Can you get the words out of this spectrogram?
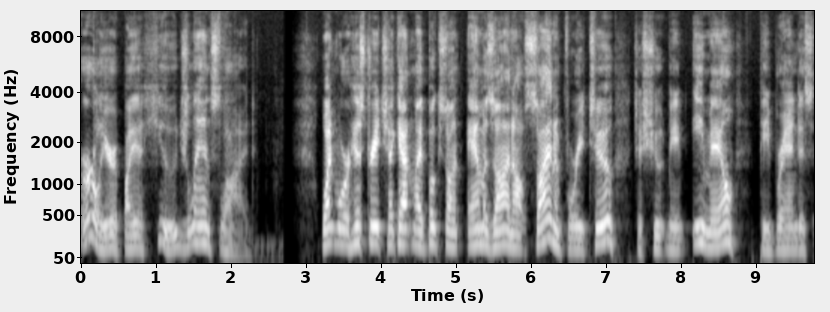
earlier by a huge landslide. Want more history? Check out my books on Amazon. I'll sign them for you too. Just shoot me an email, pbrandus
